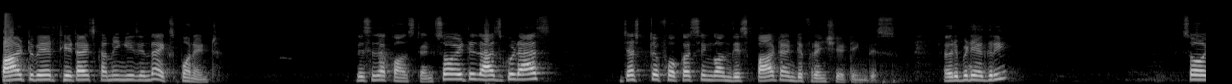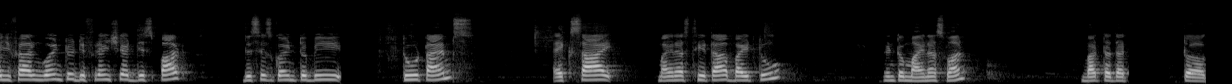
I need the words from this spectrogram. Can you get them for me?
part where theta is coming is in the exponent this is a constant. So it is as good as just focusing on this part and differentiating this everybody agree. So if I am going to differentiate this part this is going to be 2 times xi minus theta by 2 into minus 1 but that uh,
